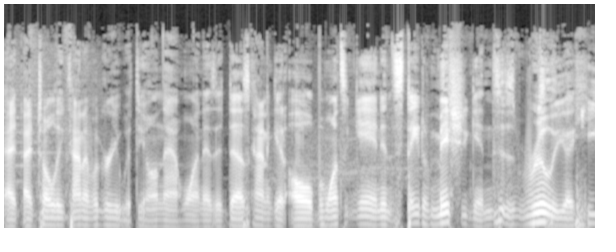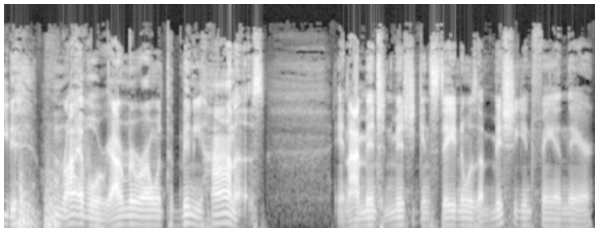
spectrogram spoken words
I, I totally kind of agree with you on that one, as it does kind of get old. But once again, in the state of Michigan, this is really a heated rivalry. I remember I went to Benihana's, and I mentioned Michigan State, and there was a Michigan fan there,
